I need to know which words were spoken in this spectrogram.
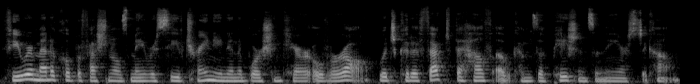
fewer medical professionals may receive training in abortion care overall, which could affect the health outcomes of patients in the years to come.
